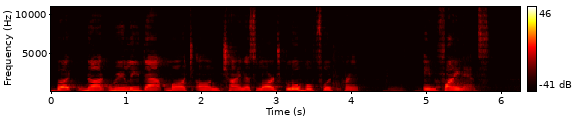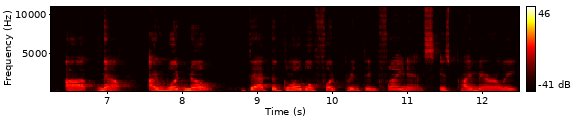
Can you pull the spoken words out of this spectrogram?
but not really that much on China's large global footprint in finance. Uh, now, I would note that the global footprint in finance is primarily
